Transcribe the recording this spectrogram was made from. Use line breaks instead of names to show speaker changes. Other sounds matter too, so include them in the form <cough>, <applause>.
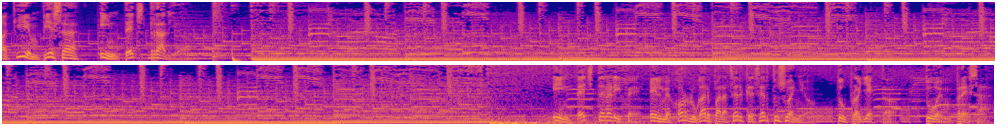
Aquí empieza Intech Radio. Intech Tenerife, el mejor lugar para hacer crecer tu sueño, tu proyecto, tu empresa.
